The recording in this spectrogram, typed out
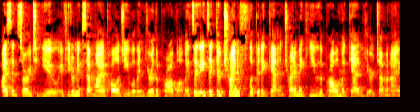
I said sorry to you. If you don't accept my apology, well, then you're the problem. It's like it's like they're trying to flip it again, trying to make you the problem again here, Gemini.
